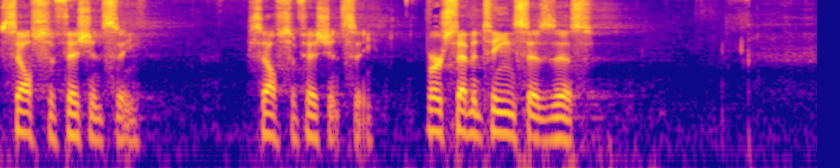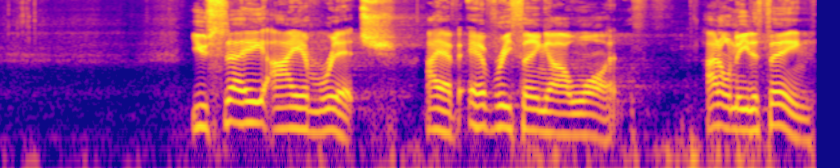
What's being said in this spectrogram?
self sufficiency. Self sufficiency. Verse 17 says this You say, I am rich. I have everything I want. I don't need a thing.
